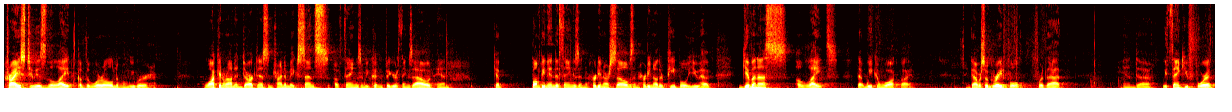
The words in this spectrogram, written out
Christ, who is the light of the world. When we were walking around in darkness and trying to make sense of things, and we couldn't figure things out, and kept bumping into things and hurting ourselves and hurting other people, you have given us a light that we can walk by. And God, we're so grateful for that. And uh, we thank you for it.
